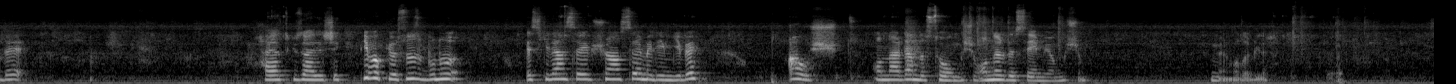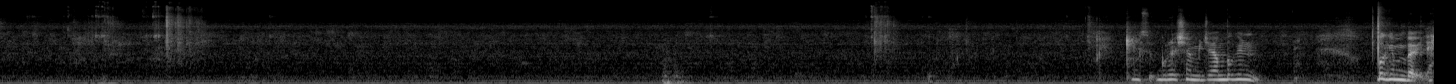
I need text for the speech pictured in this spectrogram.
Ve hayat güzelleşecek. Bir bakıyorsunuz bunu eskiden sevip şu an sevmediğim gibi shit. Onlardan da soğumuşum. Onları da sevmiyormuşum. Bilmiyorum olabilir. Neyse uğraşamayacağım. Bugün bugün böyle.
